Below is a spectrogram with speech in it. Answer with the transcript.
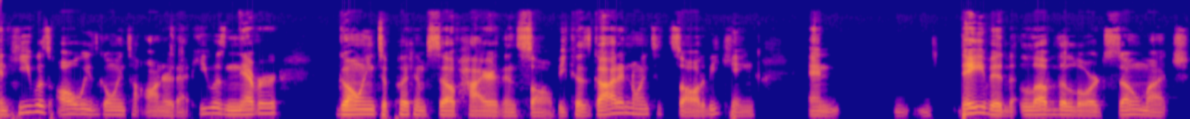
and he was always going to honor that. He was never going to put himself higher than Saul because God anointed Saul to be king. And David loved the Lord so much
